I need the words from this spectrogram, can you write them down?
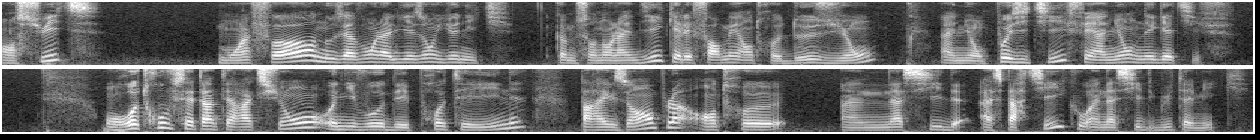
Ensuite, moins fort, nous avons la liaison ionique. Comme son nom l'indique, elle est formée entre deux ions, un ion positif et un ion négatif. On retrouve cette interaction au niveau des protéines, par exemple entre un acide aspartique ou un acide glutamique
